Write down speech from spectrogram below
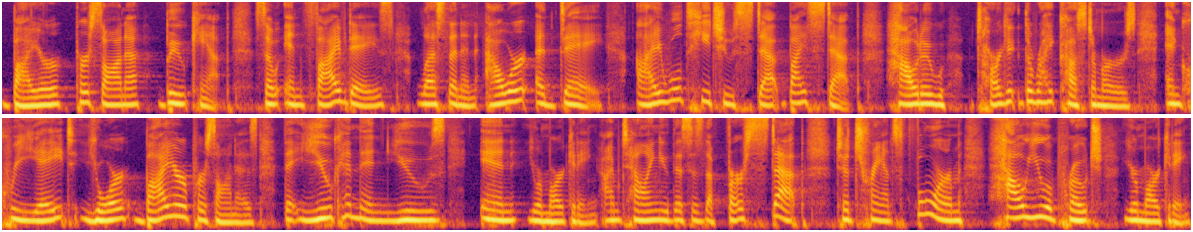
buyer persona boot camp. So, in five days, less than an hour a day, I will teach you step by step how to target the right customers, and create your buyer personas that you can then use in your marketing. I'm telling you, this is the first step to transform how you approach your marketing.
